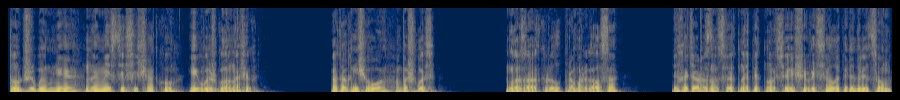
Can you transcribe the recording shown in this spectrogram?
тут же бы мне на месте сетчатку и выжгло нафиг. А так ничего, обошлось. Глаза открыл, проморгался, и хотя разноцветное пятно все еще висело перед лицом,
